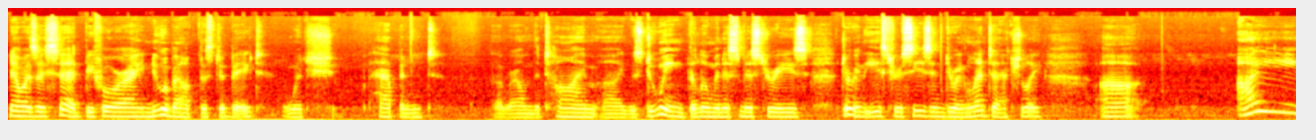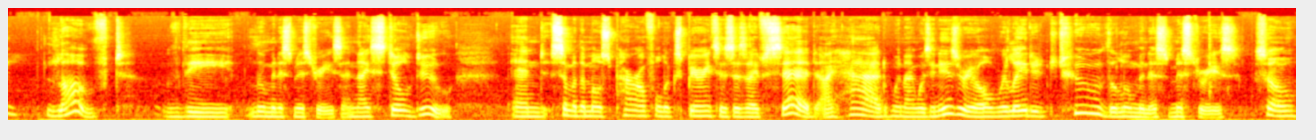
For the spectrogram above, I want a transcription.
Now, as I said, before I knew about this debate, which happened around the time I was doing the Luminous Mysteries during the Easter season, during Lent actually, uh, I loved the Luminous Mysteries, and I still do. And some of the most powerful experiences, as I've said, I had when I was in Israel related to the luminous mysteries. So,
